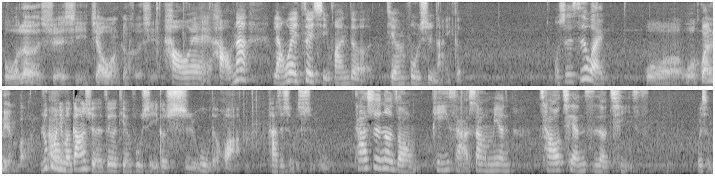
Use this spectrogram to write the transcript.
伯乐、学习、交往跟和谐。好哎，好。那两位最喜欢的天赋是哪一个？我是思维。我我关联吧。如果你们刚刚选的这个天赋是一个食物的话，它是什么食物？它是那种披萨上面超千丝的 cheese。为什么？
